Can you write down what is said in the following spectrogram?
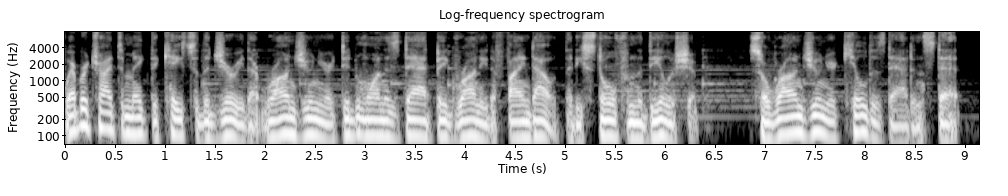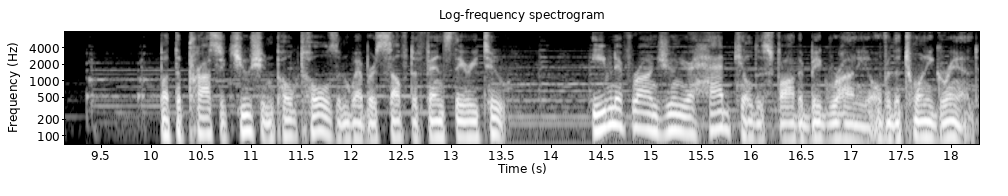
Weber tried to make the case to the jury that Ron Jr. didn't want his dad, Big Ronnie, to find out that he stole from the dealership, so Ron Jr. killed his dad instead. But the prosecution poked holes in Weber's self defense theory, too. Even if Ron Jr. had killed his father, Big Ronnie, over the 20 grand,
